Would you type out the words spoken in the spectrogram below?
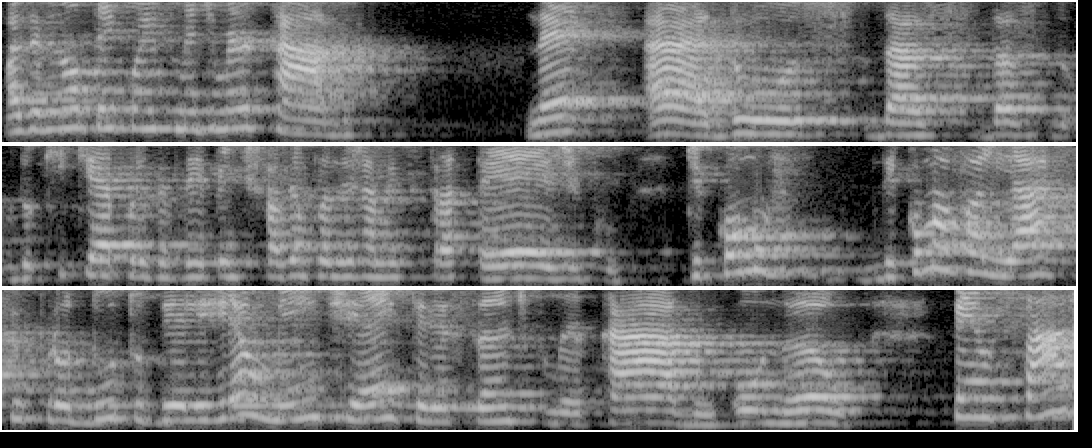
mas ele não tem conhecimento de mercado, né? Ah, dos, das, das, do que, que é, por exemplo, de repente fazer um planejamento estratégico, de como, de como avaliar se o produto dele realmente é interessante para o mercado ou não, pensar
